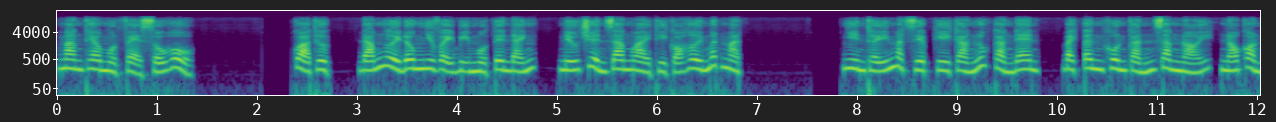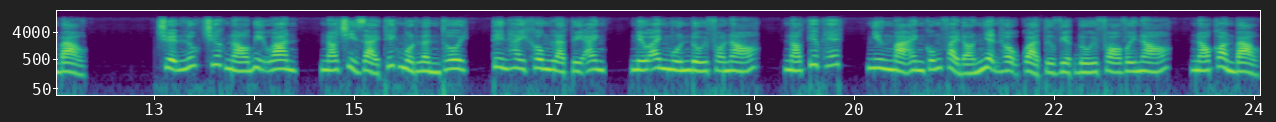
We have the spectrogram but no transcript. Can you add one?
mang theo một vẻ xấu hổ. Quả thực, đám người đông như vậy bị một tên đánh, nếu truyền ra ngoài thì có hơi mất mặt. Nhìn thấy mặt Diệp Kỳ càng lúc càng đen, Bạch Tân Khôn cắn răng nói, nó còn bảo. Chuyện lúc trước nó bị oan, nó chỉ giải thích một lần thôi, tin hay không là tùy anh, nếu anh muốn đối phó nó, nó tiếp hết, nhưng mà anh cũng phải đón nhận hậu quả từ việc đối phó với nó, nó còn bảo.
